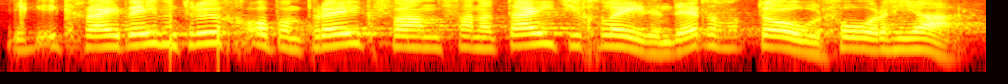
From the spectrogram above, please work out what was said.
Ik, ik grijp even terug op een preek van, van een tijdje geleden, 30 oktober vorig jaar.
